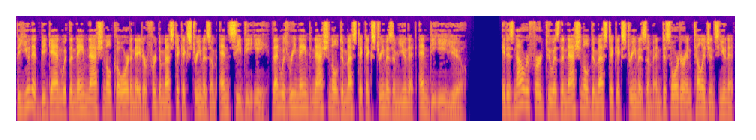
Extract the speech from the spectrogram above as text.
The unit began with the name National Coordinator for Domestic Extremism then was renamed National Domestic Extremism Unit It is now referred to as the National Domestic Extremism and Disorder Intelligence Unit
